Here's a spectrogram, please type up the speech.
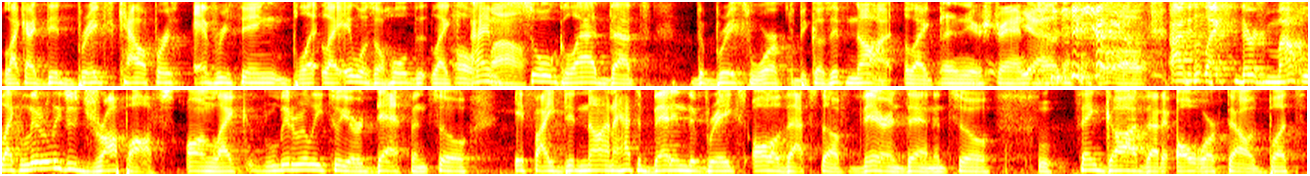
Like I did brakes, calipers, everything. ble- Like it was a whole like Oh, I'm wow. so glad that the brakes worked because if not, like then you're stranded. Yeah. And it's like there's mount like literally just drop offs on like literally to your death and so if i did not and i had to bet in the brakes all of that stuff there and then and so thank god that it all worked out. But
